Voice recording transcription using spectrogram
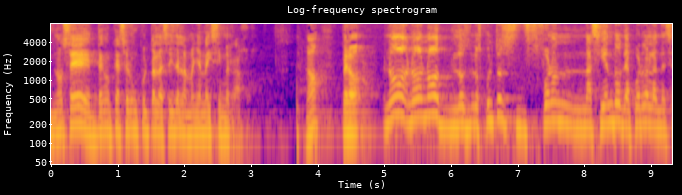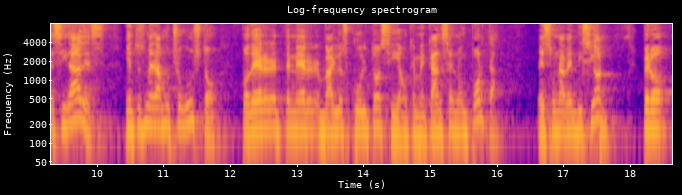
no sé, tengo que hacer un culto a las seis de la mañana y sí me rajo, ¿no? Pero no, no, no, los, los cultos fueron naciendo de acuerdo a las necesidades y entonces me da mucho gusto poder tener varios cultos y aunque me canse no importa, es una bendición. Pero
